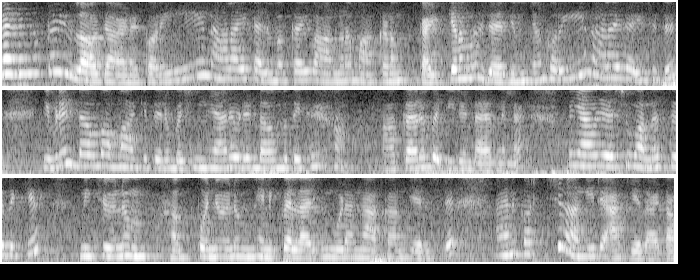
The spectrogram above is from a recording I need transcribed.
കല്ലുമ്മക്കായ് വ്ളോഗാണ് കുറേ നാളായി കല്ലുമ്മക്കായ് വാങ്ങണം ആക്കണം കഴിക്കണം എന്ന് വിചാരിക്കുന്നു. ഞാൻ കുറേ നാളായി കഴിച്ചിട്ട് ഇവിടെ ഉണ്ടാകുമ്പോൾ അമ്മ ആക്കി തരും പക്ഷെ ഞാൻ ഇവിടെ ഉണ്ടാകുമ്പോഴത്തേക്ക് ആക്കാനും പറ്റിയിട്ടുണ്ടായിരുന്നില്ല. അപ്പം ഞാൻ വിചാരിച്ചു വന്ന സ്ഥിതിക്ക് മിച്ചുവിനും പൊന്നുവിനും എനിക്കും എല്ലാവർക്കും കൂടെ അങ്ങ് ആക്കാമെന്ന് വിചാരിച്ചിട്ട് അങ്ങനെ കുറച്ച് വാങ്ങിയിട്ട് ആക്കിയതാട്ടോ.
